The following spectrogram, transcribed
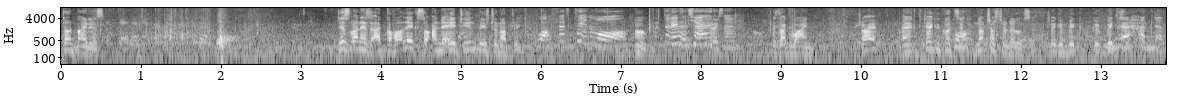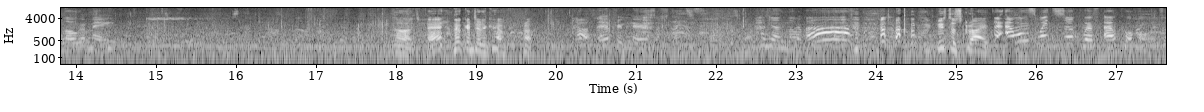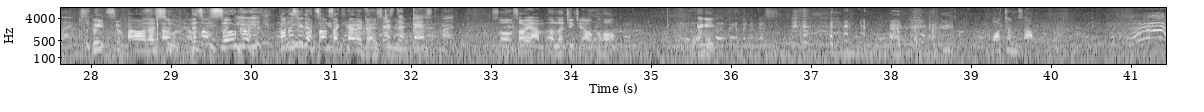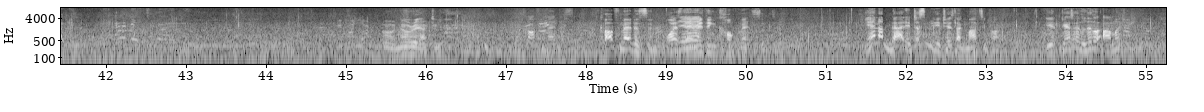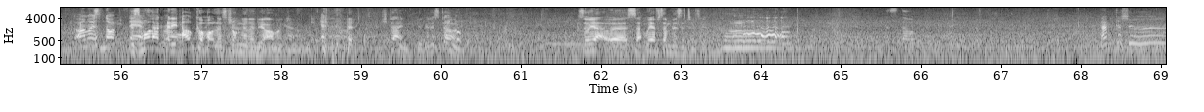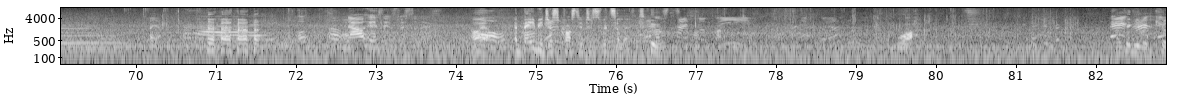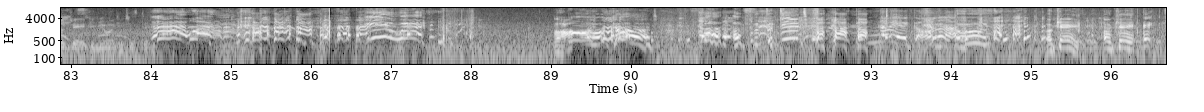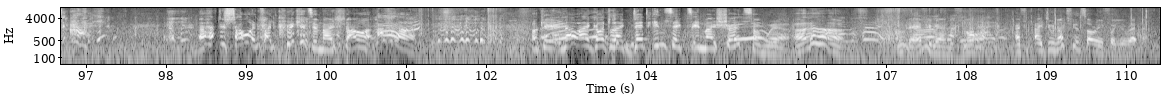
Don't buy this. This one is alcoholic, so under 18, please do not drink. Wow, 15 more. Oh. 15%. It's like wine. Try it and take a good sip, not just a little sip. Take a big, big, big 即 sip. Good. Eh? Look into the camera. Oh, they're prepared. Honey, Ah! Please describe. I want sweet soup with alcohol. It's like sweet soup. Oh, that sounds that sounds so good. Honestly, that sounds like paradise That's to me. That's the best man. So sorry, I'm allergic to alcohol. Okay. Bottoms up. Oh, no reaction. Cough medicine. Cough medicine. Why is Yeah. everything cough medicine? Yeah, not bad. It doesn't really taste like marzipan. It tastes a little almond. The almond is not It's more like the alcohol is stronger than the almond. Stein, you get a stone. So yeah, uh, so we have some visitors here. So, now he's in Switzerland. Oh yeah. A baby just crossed into Switzerland. I think he would kill Jay if he knew what he just did. Ah, what? Ew, what? Ah, oh, God! Ah, that's I did! No, you're gone. Okay, okay. Eh, ah. I have to shower and find crickets in my shower. Ah! Okay, now I got like dead insects in my shirt somewhere. Ah! Oh, they're everywhere on the floor. I, I do not feel sorry for you right now.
